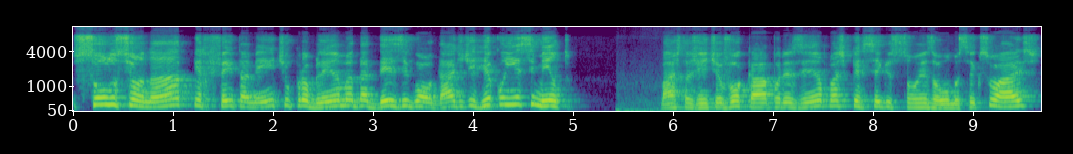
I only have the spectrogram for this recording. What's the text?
solucionar perfeitamente o problema da desigualdade de reconhecimento. Basta a gente evocar, por exemplo, as perseguições a homossexuais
